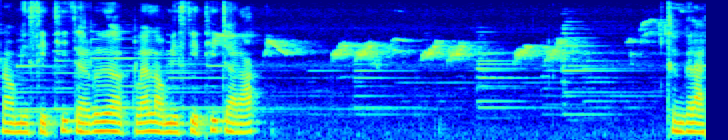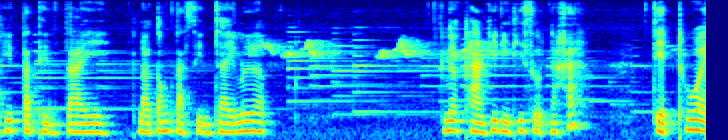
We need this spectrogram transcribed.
เรามีสิทธิ์ที่จะเลือกและเรามีสิทธิ์ที่จะรัก ถึงเวลาที่ตัดสินใจ เราต้องตัดสินใจเลือก เลือกทางที่ดีที่สุดนะคะเจ็ดถ้วย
